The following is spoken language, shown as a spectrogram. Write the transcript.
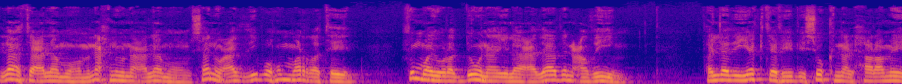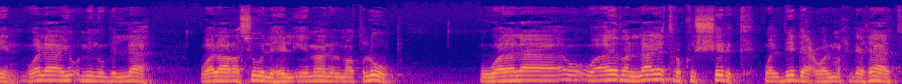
لا تعلمهم نحن نعلمهم سنعذبهم مرتين ثم يردون إلى عذاب عظيم. فالذي يكتفي بسكن الحرمين ولا يؤمن بالله ولا رسوله الإيمان المطلوب ولا وأيضا لا يترك الشرك والبدع والمحدثات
